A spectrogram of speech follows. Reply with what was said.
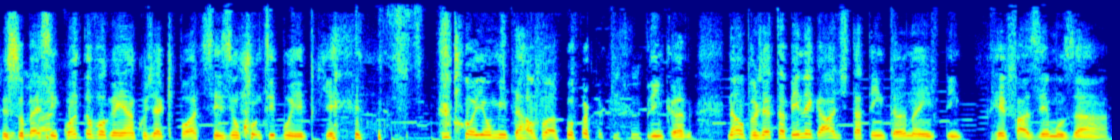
Se soubessem lá. quanto eu vou ganhar com o jackpot, vocês iam contribuir, porque. Ou iam me dar o valor. Brincando. Não, o projeto tá bem legal, a gente tá tentando aí. Refazemos a,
